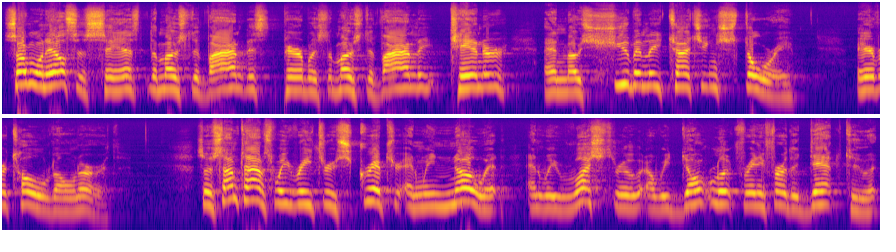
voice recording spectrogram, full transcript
Someone else has said the most divine, this parable is the most divinely tender and most humanly touching story ever told on earth. So sometimes we read through Scripture and we know it and we rush through it or we don't look for any further depth to it.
